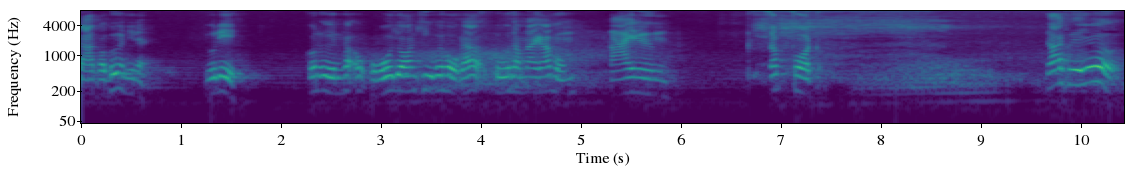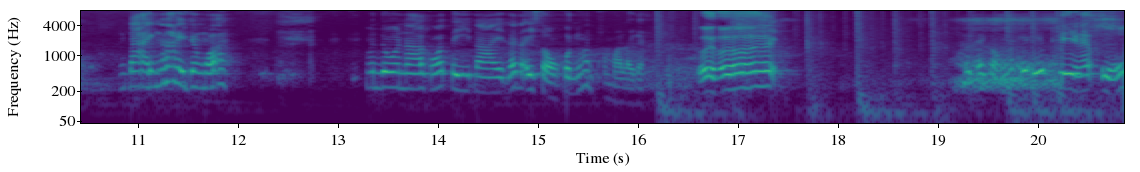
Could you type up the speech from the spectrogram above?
กากกว่าเพื่อนนี่เนี่ยดูดิคนอื่นเขาโอ้โหย้อนคิวไปหกแล้วตูทำไรครับผม ตายหนึ่งซัพพอร์ตดาร์คเซเยอร์ตายง่ายจังวะ มันโดนนาคอตีตายแล้วไอ้สองคนนี้มันทำอะไรกันเฮ้ยเฮ้ยเฮ้ยไอ้สองมันเอฟพียังไงโอ้โห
